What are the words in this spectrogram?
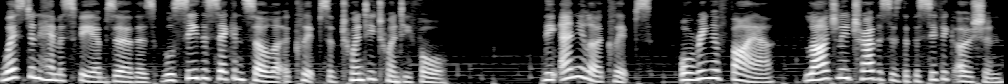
Western Hemisphere observers will see the second solar eclipse of 2024. The annular eclipse, or ring of fire, largely traverses the Pacific Ocean,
